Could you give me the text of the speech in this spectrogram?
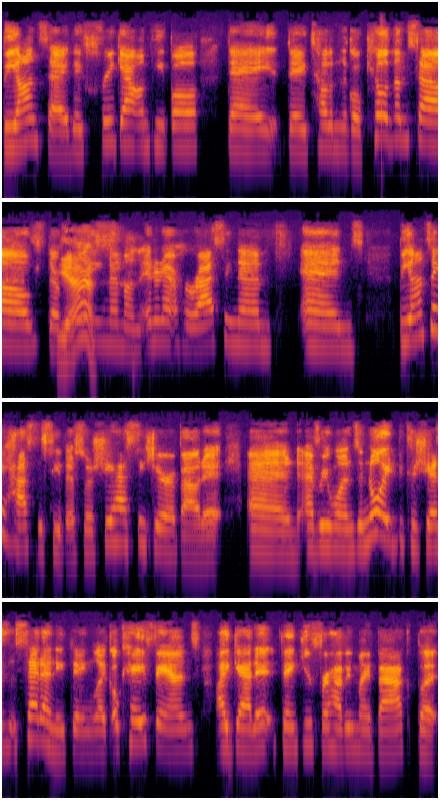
Beyonce, they freak out on people. They they tell them to go kill themselves. They're Yes. bullying them on the internet, harassing them, and Beyonce has to see this, so she has to hear about it. And everyone's annoyed because she hasn't said anything. Like, okay, fans, I get it. Thank you for having my back, but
